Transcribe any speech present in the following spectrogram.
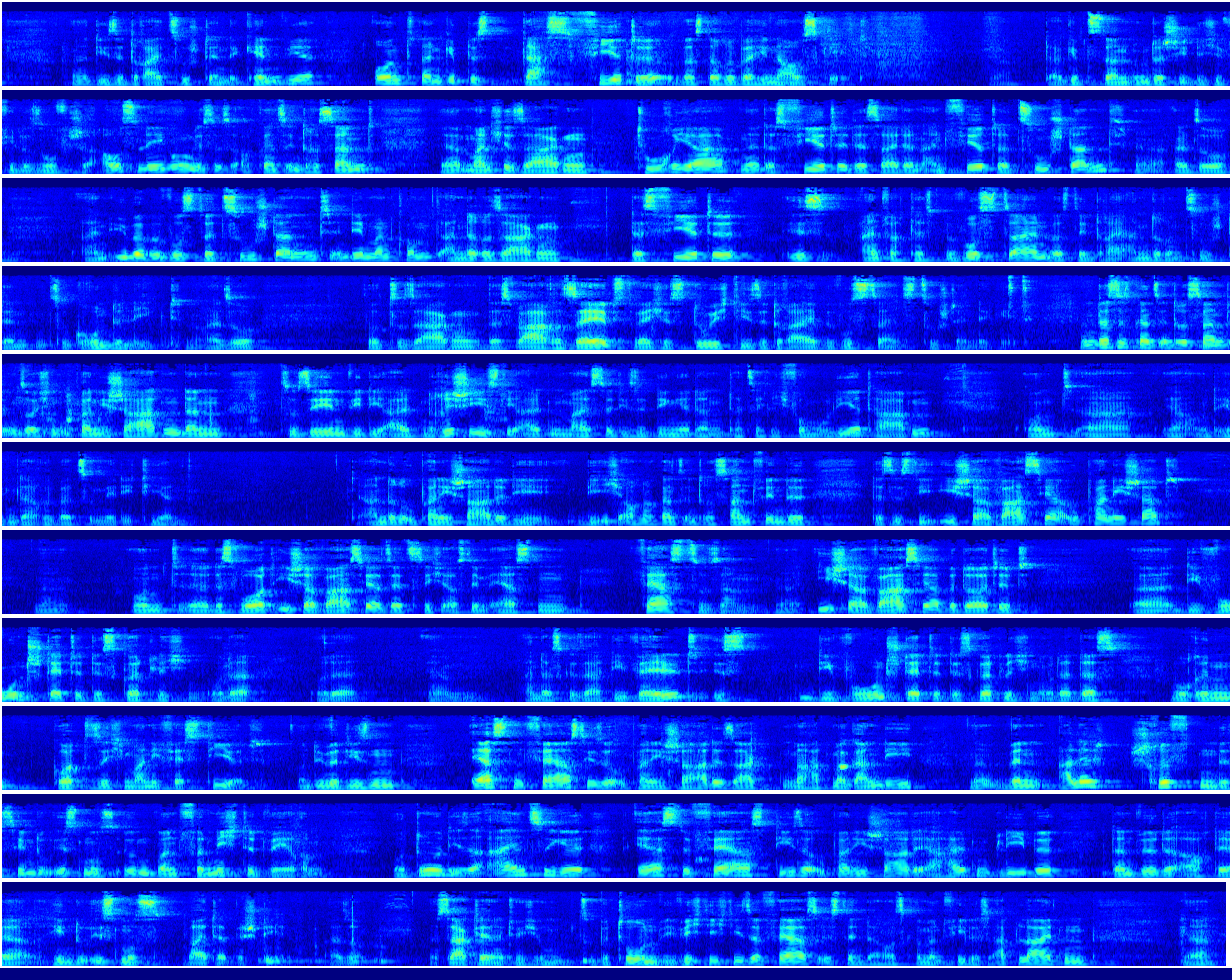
Ne? Diese drei Zustände kennen wir. Und dann gibt es das vierte, was darüber hinausgeht. Da gibt es dann unterschiedliche philosophische Auslegungen. Das ist auch ganz interessant. Manche sagen, Turiya, ne, das vierte, das sei dann ein vierter Zustand, also ein überbewusster Zustand, in den man kommt. Andere sagen, das vierte ist einfach das Bewusstsein, was den drei anderen Zuständen zugrunde liegt. Also sozusagen das wahre Selbst, welches durch diese drei Bewusstseinszustände geht. Und das ist ganz interessant in solchen Upanishaden dann zu sehen, wie die alten Rishis, die alten Meister diese Dinge dann tatsächlich formuliert haben und, äh, ja, und eben darüber zu meditieren. Andere Upanishade, die, die ich auch noch ganz interessant finde, das ist die Ishavasya Upanishad. Und äh, das Wort Ishavasya setzt sich aus dem ersten Vers zusammen. Isha Vasya bedeutet äh, die Wohnstätte des Göttlichen oder, oder ähm, anders gesagt, die Welt ist die Wohnstätte des Göttlichen oder das, worin Gott sich manifestiert. Und über diesen ersten Vers dieser Upanishade sagt Mahatma Gandhi, ne, wenn alle Schriften des Hinduismus irgendwann vernichtet wären und nur diese einzige erste Vers dieser Upanishade erhalten bliebe, dann würde auch der Hinduismus weiter bestehen. Also das sagt er natürlich, um zu betonen, wie wichtig dieser Vers ist, denn daraus kann man vieles ableiten. Ja,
